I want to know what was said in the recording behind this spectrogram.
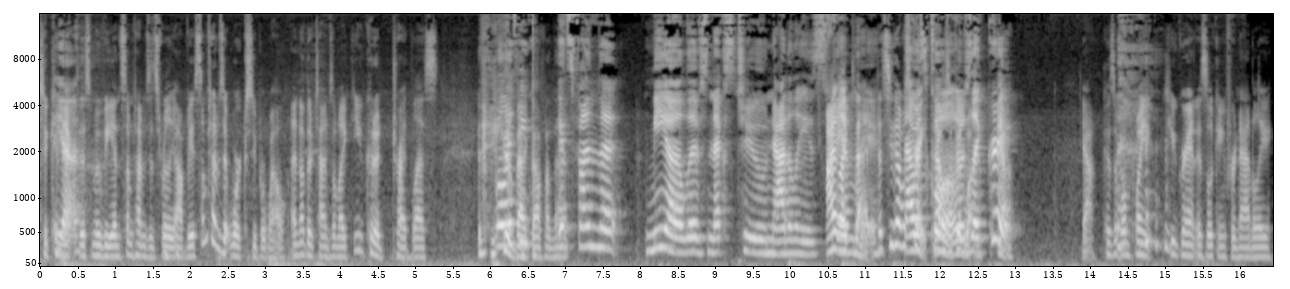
to connect Yeah. this movie, and sometimes it's really obvious. Sometimes it works super well, and other times I'm like, you could have tried less. you Well, could I backed think off on that. it's fun that Mia lives next to Natalie's. I liked family. that. That- see, that was that great. Was That cool. was a good it was one. like great. Yeah. Yeah, because at one point Hugh Grant is looking for Natalie.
